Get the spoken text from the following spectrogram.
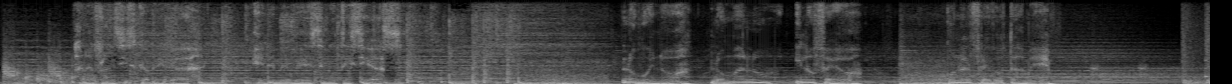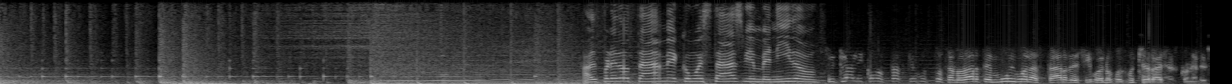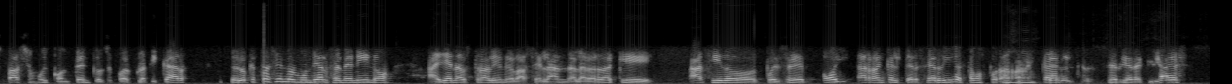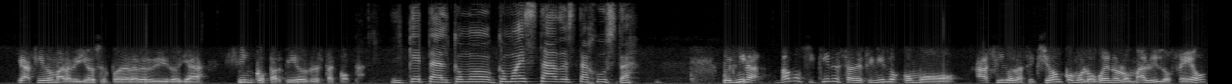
Ana Francisca Vega, NMBS Noticias. Lo bueno, lo malo y lo feo. Con Alfredo Tame. Alfredo Tame, ¿cómo estás? Bienvenido. Sí, Clali, ¿cómo estás? Qué gusto saludarte. Muy buenas tardes y bueno, pues muchas gracias con el espacio. Muy contentos de poder platicar de lo que está haciendo el Mundial Femenino allá en Australia y Nueva Zelanda. La verdad que ha sido, pues eh, hoy arranca el tercer día, estamos por arrancar el tercer día de actividades y ha sido maravilloso poder haber vivido ya cinco partidos de esta Copa. ¿Y qué tal? ¿Cómo, cómo ha estado esta justa? Pues mira, vamos si quieres a definirlo como ha sido la sección, como lo bueno, lo malo y lo feo.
